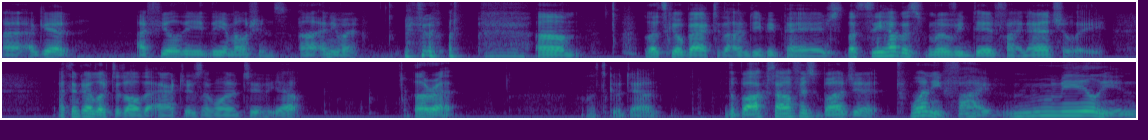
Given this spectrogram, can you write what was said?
I, I get, I feel the the emotions. Uh, anyway, um, let's go back to the IMDb page. Let's see how this movie did financially. I think I looked at all the actors I wanted to. Yep. All right. Let's go down. The box office budget $25 million.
